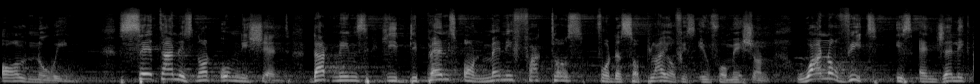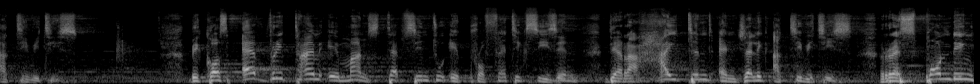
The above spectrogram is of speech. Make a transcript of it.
all knowing. Satan is not omniscient. That means he depends on many factors for the supply of his information. One of it is angelic activities. Because every time a man steps into a prophetic season, there are heightened angelic activities responding.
